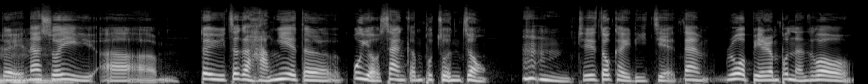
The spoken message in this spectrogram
对，那所以呃，对于这个行业的不友善跟不尊重，其实都可以理解，但如果别人不能够。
